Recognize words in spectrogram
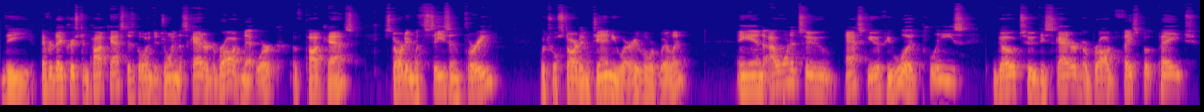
the Everyday Christian Podcast is going to join the Scattered Abroad network of podcasts, starting with season three, which will start in January, Lord willing. And I wanted to ask you, if you would, please go to the Scattered Abroad Facebook page.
